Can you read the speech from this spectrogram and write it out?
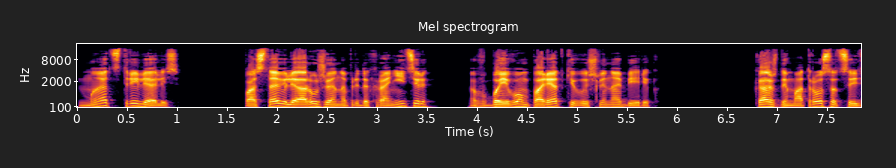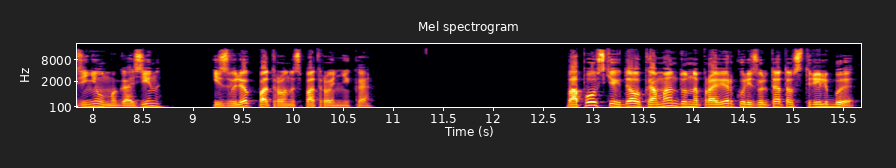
Мы отстрелялись. Поставили оружие на предохранитель, в боевом порядке вышли на берег. Каждый матрос отсоединил магазин, извлек патрон из патронника. Поповских дал команду на проверку результатов стрельбы.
